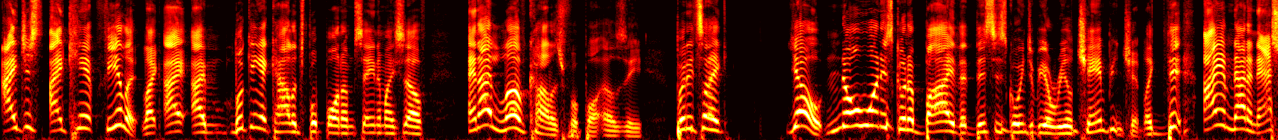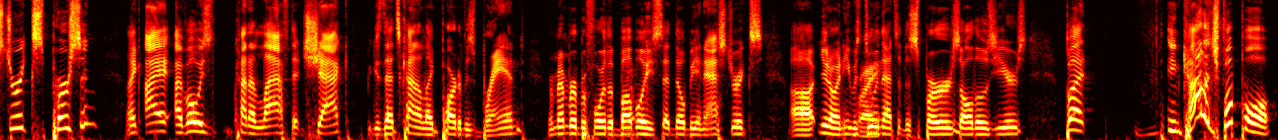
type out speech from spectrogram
I just I can't feel it. Like I I'm looking at college football and I'm saying to myself, and I love college football, LZ, but it's like yo, no one is going to buy that this is going to be a real championship. Like, thi- I am not an asterisk person. Like, I, I've always kind of laughed at Shaq because that's kind of like part of his brand. Remember before the bubble, he said there'll be an asterisk, uh, you know, and he was doing that to the Spurs all those years. But in college football,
